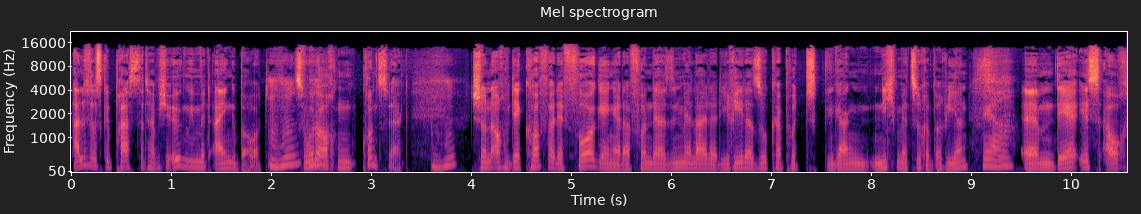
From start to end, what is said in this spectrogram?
Alles, was gepasst hat, habe ich irgendwie mit eingebaut. Mhm, Es wurde auch ein Kunstwerk. Schon auch der Koffer, der Vorgänger davon, da sind mir leider die Räder so kaputt gegangen, nicht mehr zu reparieren. Ja. Ähm, der ist auch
